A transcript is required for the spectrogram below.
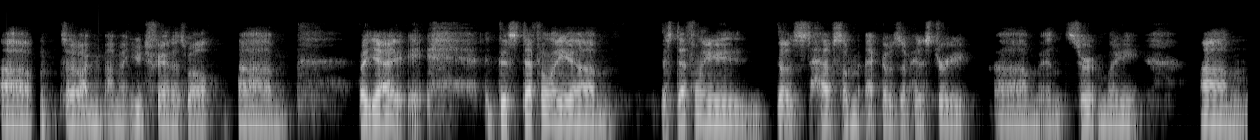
Um, so I'm, I'm a huge fan as well. Um, but yeah, it, this definitely um, this definitely does have some echoes of history um, and certainly, um,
